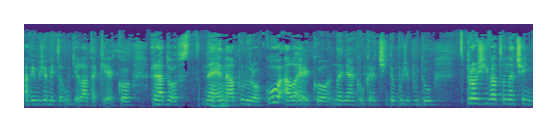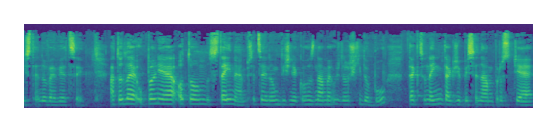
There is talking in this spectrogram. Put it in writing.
a vím, že mi to udělá taky jako radost. Ne uh-huh. na půl roku, ale jako na nějakou kratší dobu, že budu prožívat to nadšení z té nové věci. A tohle je úplně o tom stejném. Přece jenom, když někoho známe už delší dobu, tak to není tak, že by se nám prostě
